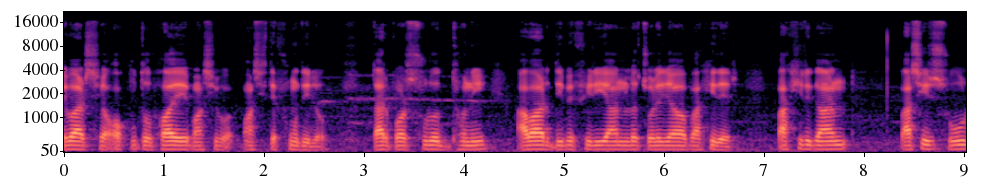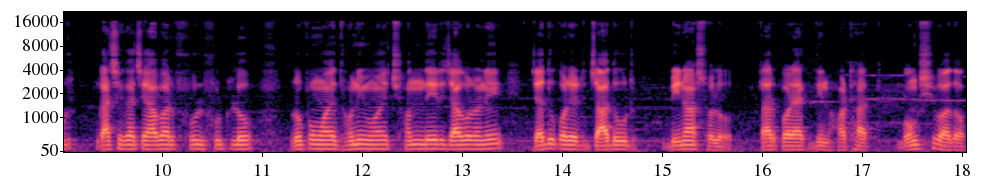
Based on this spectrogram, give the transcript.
এবার সে অকুত ভয়ে বাঁশি বাঁশিতে ফুঁ দিল। তারপর সুরধ্বনি আবার দ্বীপে ফিরিয়ে আনলো চলে যাওয়া পাখিদের। পাখির গান, বাঁশির সুর, গাছে গাছে আবার ফুল ফুটলো। রূপময়, ধ্বনিময় ছন্দের জাগরণে জাদুকরের জাদুর বিনাশ হলো। তারপর একদিন হঠাৎ বংশীবাদক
